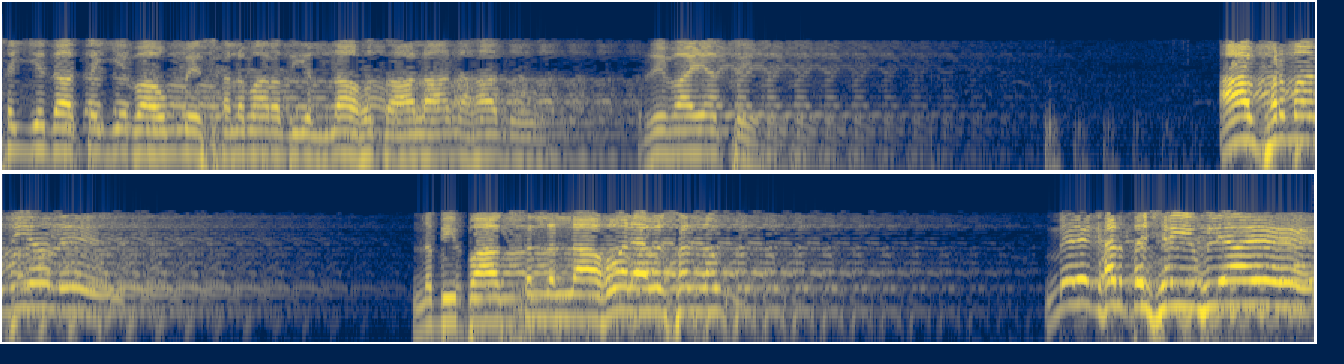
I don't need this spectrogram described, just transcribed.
سیدہ طیبہ ام سلمہ رضی اللہ تعالی عنہ دو روایت آپ فرماندیاں نے، نبی پاک صلی اللہ علیہ وسلم، میرے گھر تشریف لے آئے۔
